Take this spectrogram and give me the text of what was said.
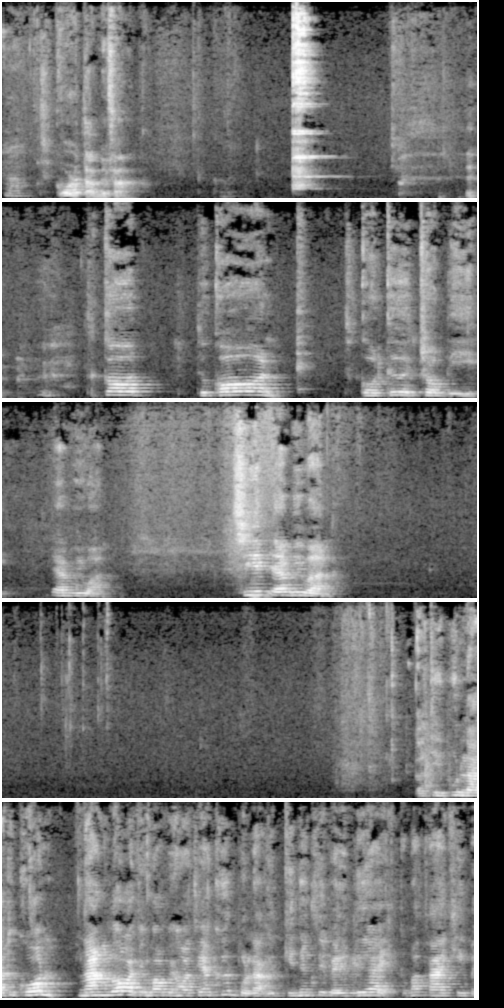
เอาก Skål ด ta mig fan. สกดทุกคนสกดคือโชคดี everyone cheat everyone กะที่พุ่นลาทุกคนนั่งรอจนมาไปหอดเที่ยงขึ้นพุ่นลาคือกินยังสิไปเรื่อยๆก็มาทายคลิปไป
